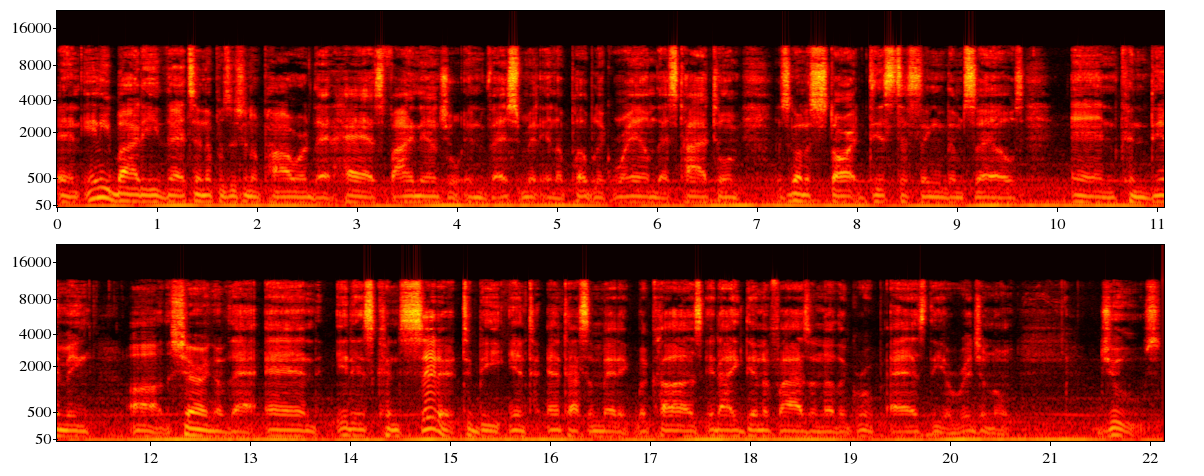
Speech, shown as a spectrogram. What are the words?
And anybody that's in a position of power that has financial investment in a public realm that's tied to them is going to start distancing themselves and condemning uh, the sharing of that. And it is considered to be anti-Semitic because it identifies another group as the original Jews.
